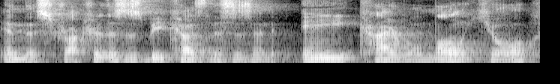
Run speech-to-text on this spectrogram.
in this structure. This is because this is an achiral molecule.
